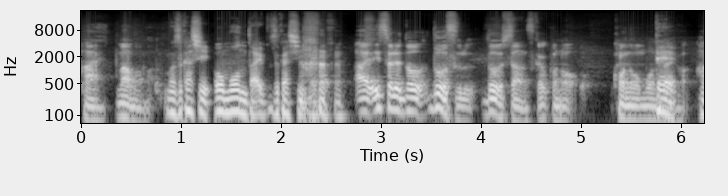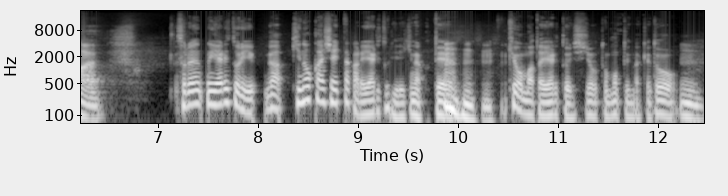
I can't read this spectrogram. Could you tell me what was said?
はい。まあまあま難しい。お問題難しいね。あ。あ、え、それどう、どうする？どうしたんですか？この、この問題は。はい。それのやり取りが、昨日会社行ったからやり取りできなくて、うん今日またやり取りしようと思ってんだけど、うん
